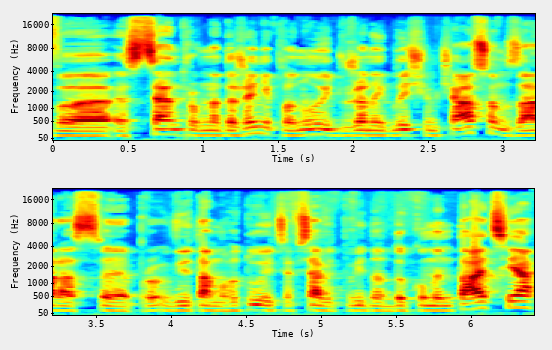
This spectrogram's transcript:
в, е, з центру в Надажині планують вже найближчим часом. Зараз е, там готується вся відповідна документація,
